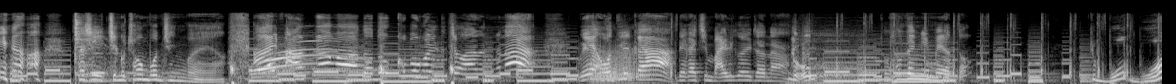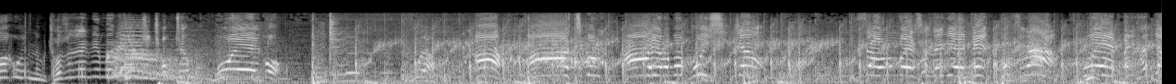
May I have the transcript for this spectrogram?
봉순이 사실 이 친구 처음 본 친구예요 아이 반가워 너도 코봉을 좋아하는구나 왜 어딜 가? 내가 지금 말 걸잖아 저 선생님이에요 또? 뭐, 뭐 하고 있는 거? 저 선생님은 도대체 정체가 뭐해 이거? 뭐야? 아! 아! 지금! 아! 여러분 보이시죠? 싸우는 거야 선생님한테! 복수라! 뭐해! 빨리 가자!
